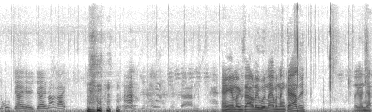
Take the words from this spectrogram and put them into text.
Nó muốn chơi thì chơi nó coi. cá đi hẹn em lần sau đi bữa nay mình ăn cá đi đây cả nhà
